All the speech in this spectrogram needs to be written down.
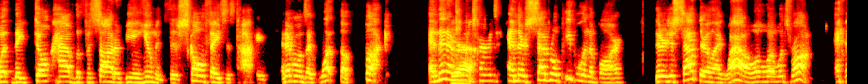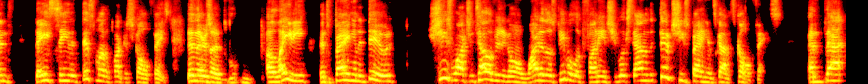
but they don't have the facade of being humans. Their skull face is talking, and everyone's like, "What the fuck?" And then everyone Yeah. turns, and there's several people in the bar that are just sat there like, "Wow, well, what's wrong?" And they see that this motherfucker's skull face. Then there's a a lady that's banging a dude. She's watching television, going, "Why do those people look funny?" And she looks down, and the dude she's banging's got a skull face, and that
